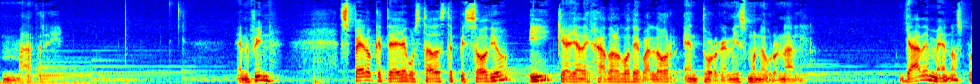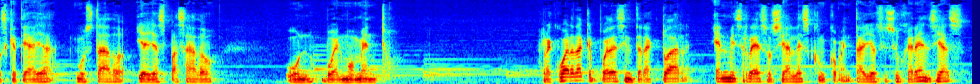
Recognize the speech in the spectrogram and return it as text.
madre. En fin, espero que te haya gustado este episodio y que haya dejado algo de valor en tu organismo neuronal. Ya de menos, pues que te haya gustado y hayas pasado un buen momento. Recuerda que puedes interactuar en mis redes sociales con comentarios y sugerencias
